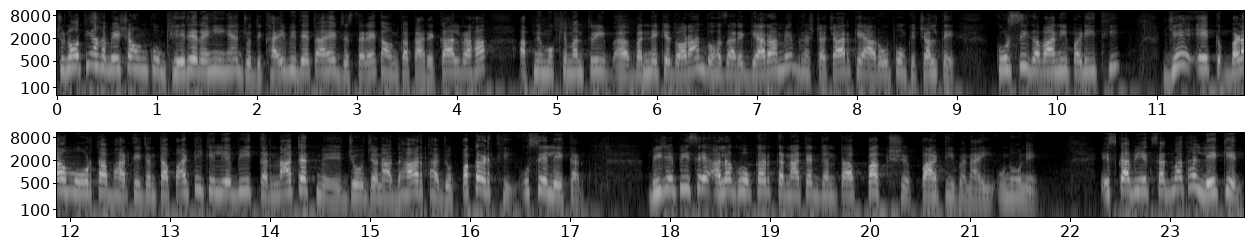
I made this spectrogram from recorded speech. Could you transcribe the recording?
चुनौतियाँ हमेशा उनको घेरे रही हैं, जो दिखाई भी देता है, जिस तरह का उनका कार्यकाल रहा। अपने मुख्यमंत्री बनने के दौरान 2011 में भ्रष्टाचार के आरोपों के चलते कुर्सी गंवानी पड़ी थी। ये एक बड़ा मोड़ था भारतीय जनता पार्टी के लिए भी। कर्नाटक में जो जनाधार था, जो पकड़ थी, उसे लेकर बीजेपी से अलग होकर कर्नाटक जनता पक्ष पार्टी बनाई उन्होंने। इसका भी एक सदमा था, लेकिन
